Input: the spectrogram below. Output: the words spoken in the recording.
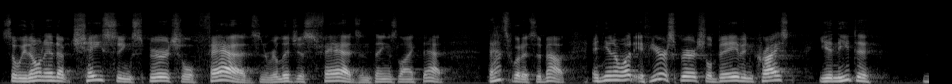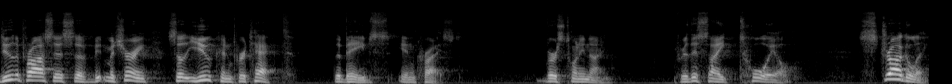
So, we don't end up chasing spiritual fads and religious fads and things like that. That's what it's about. And you know what? If you're a spiritual babe in Christ, you need to do the process of maturing so that you can protect the babes in Christ. Verse 29 For this I toil, struggling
